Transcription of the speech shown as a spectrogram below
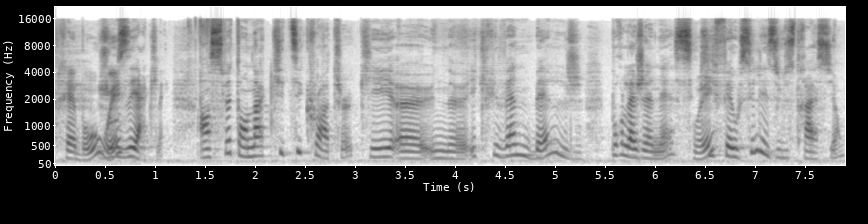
Très beau, José Aclin. Ensuite, on a Kitty Crotcher, qui est euh, une écrivaine belge pour la jeunesse, qui fait aussi les illustrations.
